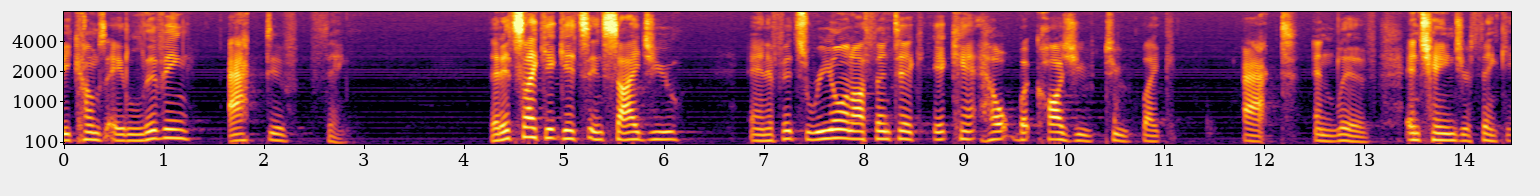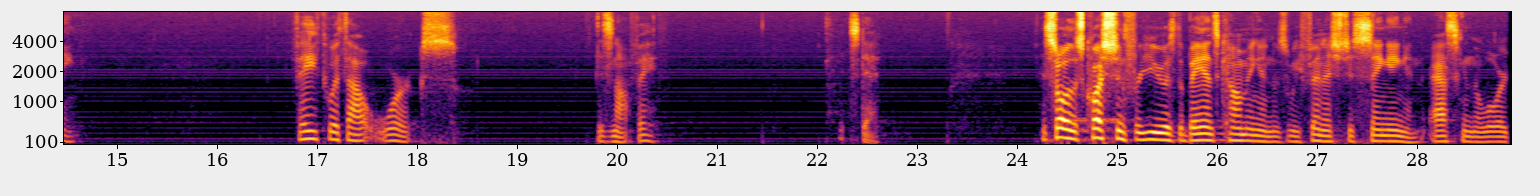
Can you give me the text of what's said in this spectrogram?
becomes a living, active thing. That it's like it gets inside you, and if it's real and authentic, it can't help but cause you to, like, act and live and change your thinking. Faith without works is not faith, it's dead. And so, this question for you as the band's coming and as we finish just singing and asking the Lord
